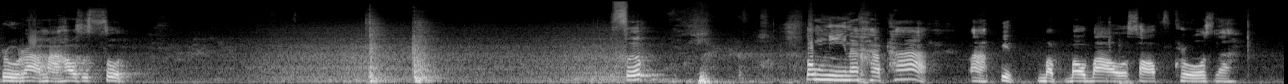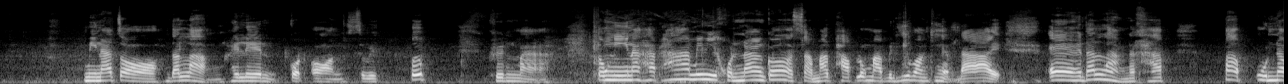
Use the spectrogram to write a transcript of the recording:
หรูหรามาเฮาสุดๆ ฟึบตรงนี้นะครับ ถ้าอะปิดแบบเบาๆ soft close นะ มีหน้าจอด้านหลังให้เล่นกด on สวิตช์ปุ๊บ ขึ้นมา ตรงนี้นะครับ ถ้าไม่มีคนนั่งก็สามารถพับลงมาเป็นที่วางแขนได้ แอร์ด้านหลังนะครับ ปรับอุณห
